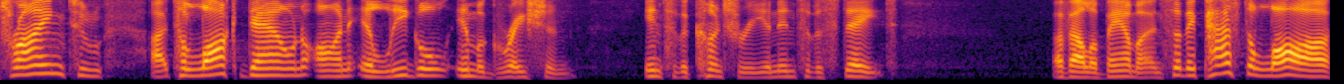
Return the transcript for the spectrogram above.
trying to uh, to lock down on illegal immigration into the country and into the state of Alabama. And so they passed a law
